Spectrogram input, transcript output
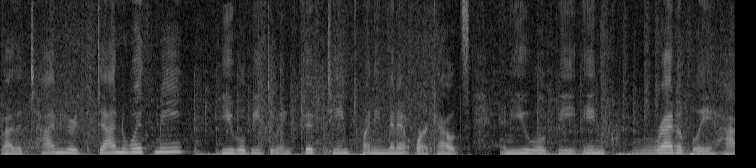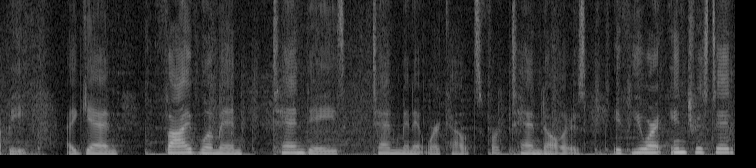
By the time you're done with me, you will be doing 15, 20 minute workouts and you will be incredibly happy. Again, five women, 10 days, 10 minute workouts for $10. If you are interested,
